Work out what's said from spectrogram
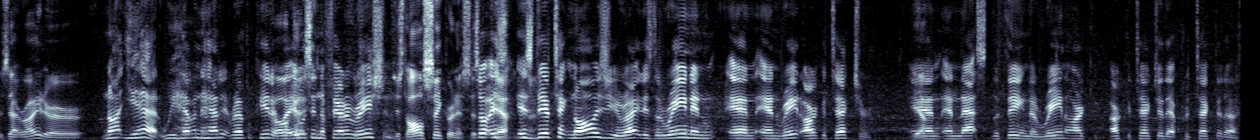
Is that right, or? not yet. We haven't had it replicated, but Okay. it was in the Federation. Just all synchronous. So the- is, Yeah. is their technology, right, is the RAIN and, and, and RAID architecture. Yep. And, and that's the thing, the RAIN arch- architecture that protected us.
